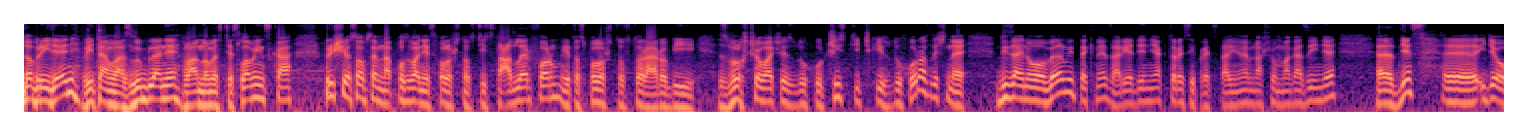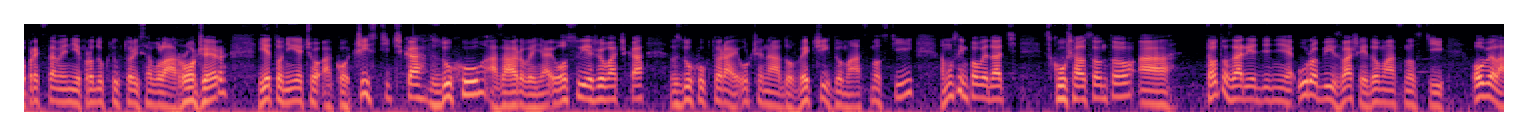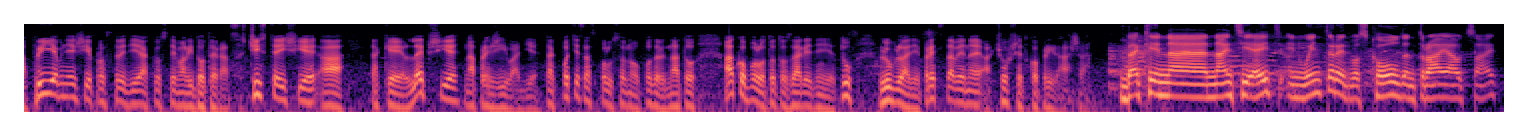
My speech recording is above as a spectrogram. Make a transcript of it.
Dobrý deň, vítam vás v Ljubljane, v hlavnom meste Slovenska. Prišiel som sem na pozvanie spoločnosti Stadlerform. Je to spoločnosť, ktorá robí zvlhčovače vzduchu, čističky vzduchu, rozličné dizajnovo veľmi pekné zariadenia, ktoré si predstavíme v našom magazíne. E, dnes e, ide o predstavenie produktu, ktorý sa volá Roger. Je to niečo ako čistička vzduchu a zároveň aj osviežovačka vzduchu, ktorá je určená do väčších domácností. A musím povedať, skúšal som to a toto zariadenie urobí z vašej domácnosti oveľa príjemnejšie prostredie, ako ste mali doteraz. Čistejšie a také lepšie na prežívanie. Tak poďte sa spolu so mnou pozrieť na to, ako bolo toto zariadenie tu v Ljubljane predstavené a čo všetko prináša. Back in uh, 98, in winter, it was cold and dry outside.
